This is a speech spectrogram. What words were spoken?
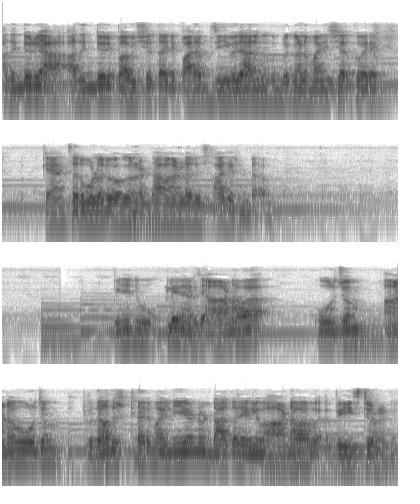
അതിന്റെ ഒരു അതിന്റെ ഒരു ഭവിഷ്യത്തായിട്ട് പല ജീവജാലങ്ങൾക്ക് മൃഗങ്ങൾ മനുഷ്യർക്ക് വരെ ക്യാൻസർ പോലുള്ള രോഗങ്ങൾ ഉണ്ടാകാനുള്ള ഒരു സാഹചര്യം ഉണ്ടാകും. പിന്നെ ന്യൂക്ലിയർ എനർജി ആണവ ഊർജം ആണവ ഊർജം പ്രധാനദൃഷ്ടിയായ മലിനീകരണം ഉണ്ടാക്കുന്നതെങ്കിലും ആണവ വേസ്റ്റുകളുണ്ട്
